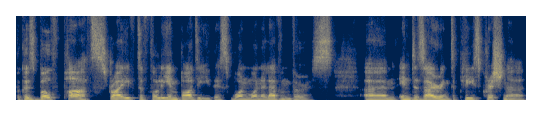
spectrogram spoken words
because both paths strive to fully embody this 1 111 verse um, in desiring to please Krishna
